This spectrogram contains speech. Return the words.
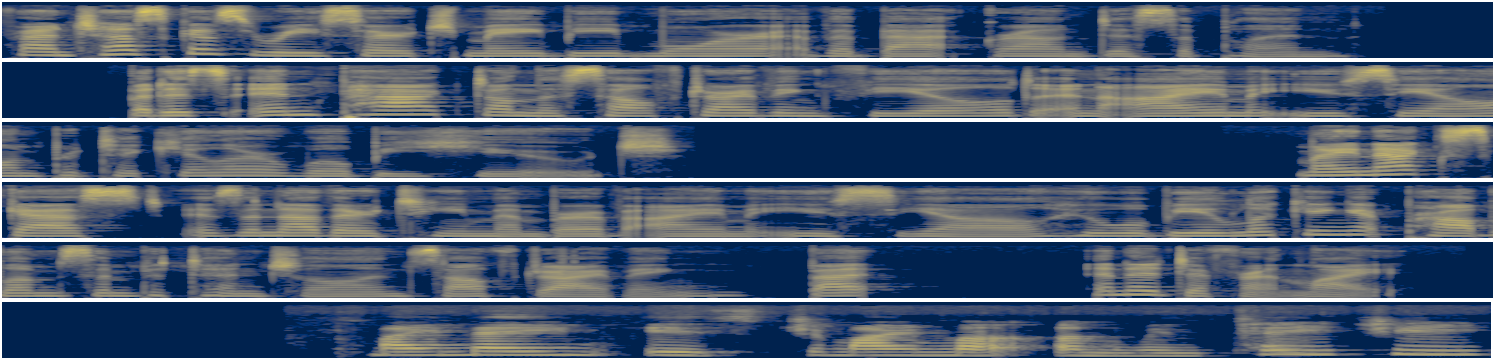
Francesca's research may be more of a background discipline, but its impact on the self driving field and I am at UCL in particular will be huge. My next guest is another team member of I Am at UCL who will be looking at problems and potential in self driving, but in a different light. My name is Jemima Unwin Teji.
